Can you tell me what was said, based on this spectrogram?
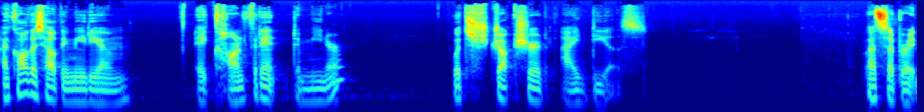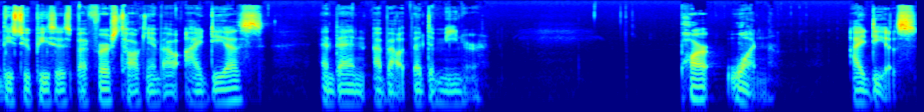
I call this healthy medium a confident demeanor with structured ideas. Let's separate these two pieces by first talking about ideas and then about the demeanor. Part one Ideas.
